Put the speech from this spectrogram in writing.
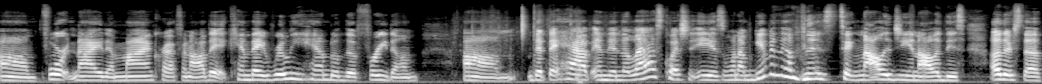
um, Fortnite and Minecraft and all that, can they really handle the freedom um, that they have? And then the last question is when I'm giving them this technology and all of this other stuff,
